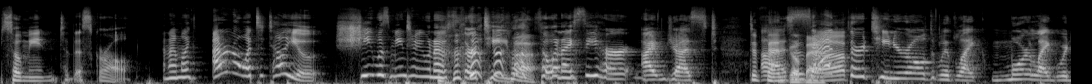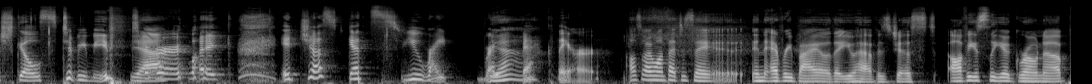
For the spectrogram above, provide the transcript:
so mean to this girl. And I'm like, I don't know what to tell you. She was mean to me when I was 13. so when I see her, I'm just Defenses uh, Go back. sad up. 13 year old with like more language skills to be mean to Yeah. her. Like it just gets you right right Yeah. back there. Also, I want that to say in every bio that you have is just obviously a grown up.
